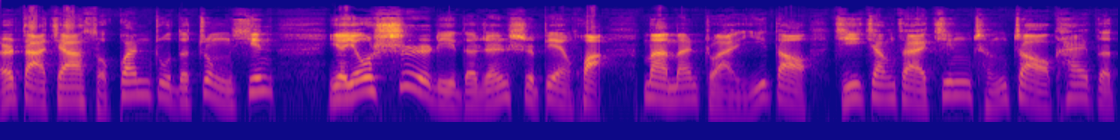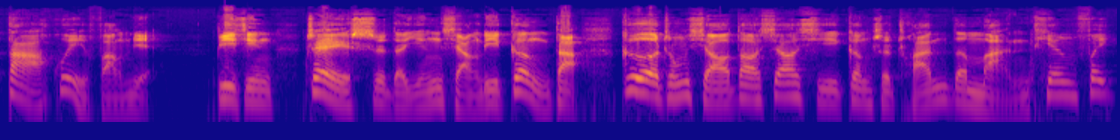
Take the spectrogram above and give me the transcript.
而大家所关注的重心也由市里的人事变化，慢慢转移到即将在京城召开的大会方面。毕竟这事的影响力更大，各种小道消息更是传得满天飞。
